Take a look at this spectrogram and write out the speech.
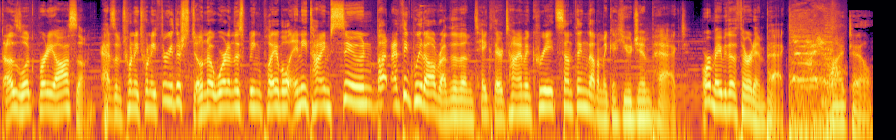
does look pretty awesome. As of 2023, there's still no word on this being playable anytime soon, but I think we'd all rather them take their time and create something that'll make a huge impact. Or maybe the third impact. Hytale.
